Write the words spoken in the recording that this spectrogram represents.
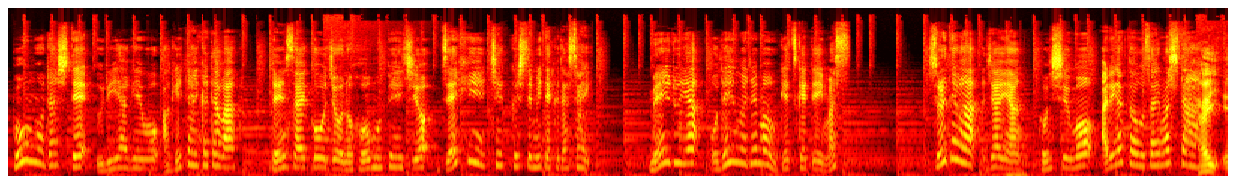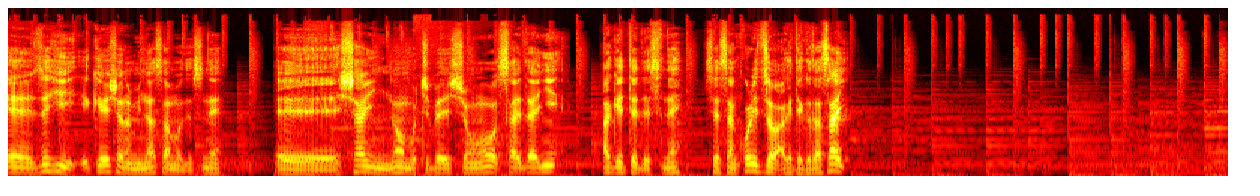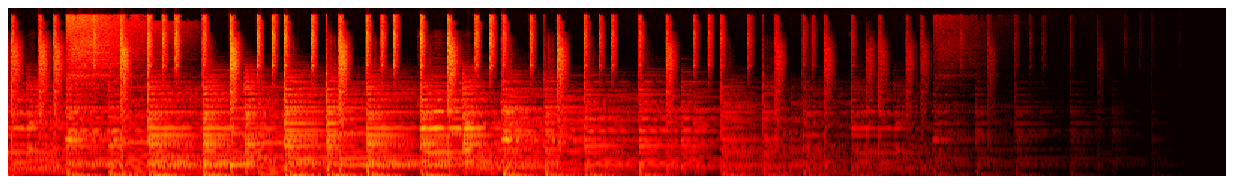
本を出して売り上げを上げたい方は天才工場のホームページをぜひチェックしてみてくださいメールやお電話でも受け付けています。それでは、ジャイアン、今週もありがとうございました。はい、えーぜひ経営者の皆さんもですね、えー社員のモチベーションを最大に上げてですね、生産効率を上げてください。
